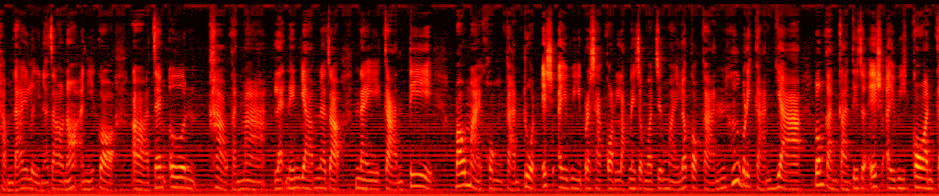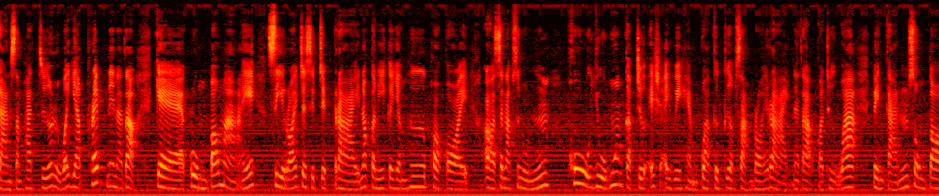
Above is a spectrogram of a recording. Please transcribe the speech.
ทำได้เลยนะเจ้าเนาะอันนี้ก็แจ้งเอิญข่าวกันมา และเน้นย้ำนะเจ้าในการที่ เป้าหมายของการตรวจ HIV ประชากรหลักในจังหวัดเชียงใหม่ แล้วก็การให้บริการยาป้องกันการติดเชื้อ HIV ก่อนการสัมผัสเชื้อหรือว่ายาเพล็บเนี่ยนะจ๊ะแก่กลุ่มเป้าหมาย 477 ราย นอกจากนี้ก็ยังให้พอกอยอสนับสนุน ผู้อยู่ร่วมกับเจอ HIV แหมกว่าเกือบเกือบ300 รายนะจ๊ะก็ถือว่าเป็นการส่งต่อ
